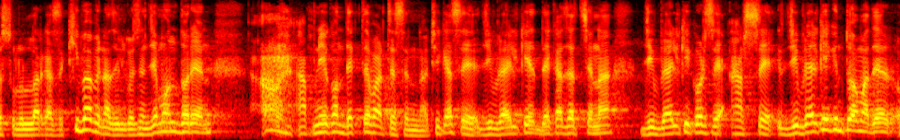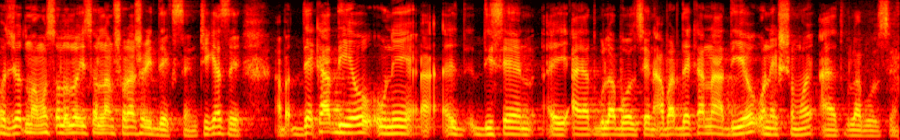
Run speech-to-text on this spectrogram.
রসুল্লাহর কাছে। কীভাবে নাজিল করেছেন? যেমন ধরেন, আপনি এখন দেখতে পারতেছেন না, ঠিক আছে? জিব্রাইলকে দেখা যাচ্ছে না, জিব্রাইল কি করছে? আসছে। জিব্রাইলকে কিন্তু আমাদের হজরত মোহাম্মদ সাল্লাহ সাল্লাম সরাসরি দেখছেন, ঠিক আছে? আবার দেখা দিয়েও উনি দিছেন, এই আয়াতগুলা বলছেন। আবার দেখা না দিয়েও অনেক সময় আয়াতগুলা বলছেন।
